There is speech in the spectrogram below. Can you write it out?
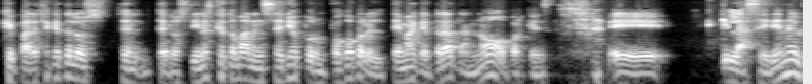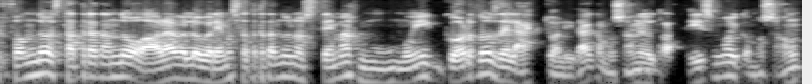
que parece que te los, te, los tienes que tomar en serio por un poco por el tema que tratan, ¿no? Porque eh, que la serie en el fondo está tratando, ahora lo veremos, está tratando unos temas muy gordos de la actualidad, como son el racismo y como son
